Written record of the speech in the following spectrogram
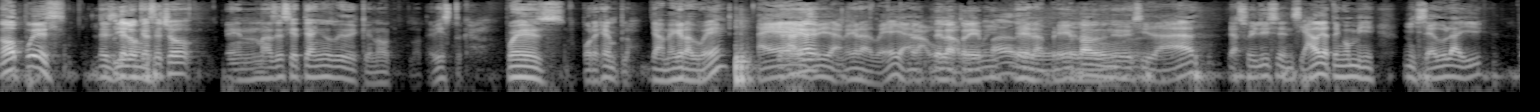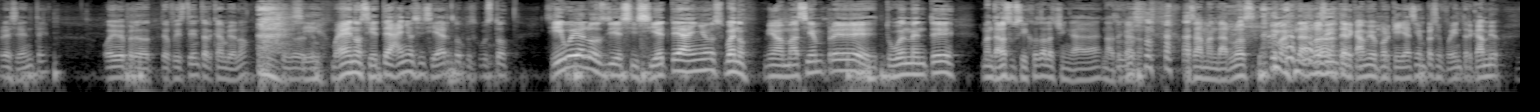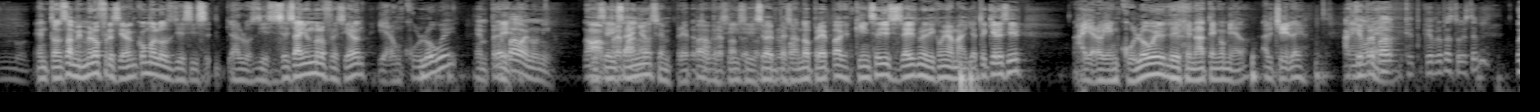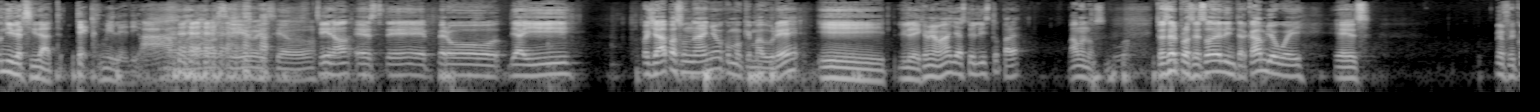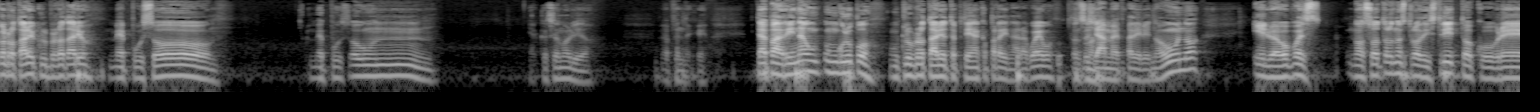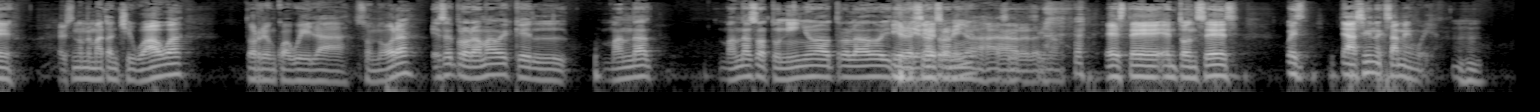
No, pues, les De digo. lo que has hecho en más de siete años, güey, de que no, no te he visto, cabrón. Pues, Por ejemplo. ya me gradué. Ya, sí, ya me gradué, ya. de la bravo, prepa. de la prepa, de la de universidad. Ya soy licenciado, ya tengo mi, mi cédula ahí presente. Oye, pero te fuiste a intercambio, ¿no? De Sí, bueno, siete años, sí, cierto, pues justo. Sí, güey, a los 17 años. Bueno, mi mamá siempre tuvo en mente mandar a sus hijos a la chingada. No, te creas, no. O sea, mandarlos, mandarlos de intercambio, porque ella siempre se fue de intercambio. Entonces a mí me lo ofrecieron como a los 16, a los 16 años me lo ofrecieron. Y era un culo, güey. ¿En prepa De- o en uni? No, 16 prepa, años ¿no? en prepa, Prepa, güey. prepa, sí, sí, empezando prepa. 15, 16 me dijo mi mamá, ¿ya te quieres ir? Ya era bien culo, güey. Le dije, nada, tengo miedo. Al Chile. ¿A qué prepa, qué, qué prepa estuviste, güey? Universidad Tech Milenio. Ah, Sí, güey, sí. Sí, no, este, pero de ahí, pues ya pasó un año, como que maduré y, y le dije a mi mamá, ya estoy listo para, vámonos. Entonces el proceso del intercambio, güey, es, me fui con Rotario, Club Rotario, me puso, me puso un, ya que se me olvidó, me apendejé. Te apadrina un, un grupo, un club rotario te tenía que apadrinar a huevo. Entonces ya me apadrinó uno. Y luego, pues, nosotros, nuestro distrito cubre, a ver si no me matan, Chihuahua, Torreón, Coahuila, Sonora. Ese programa, güey, que el manda, mandas a tu niño a otro lado y, Y te llega otro niño. niño. Ajá, Ah, sí, sí, no. Este, entonces, pues te hacen un examen, güey.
